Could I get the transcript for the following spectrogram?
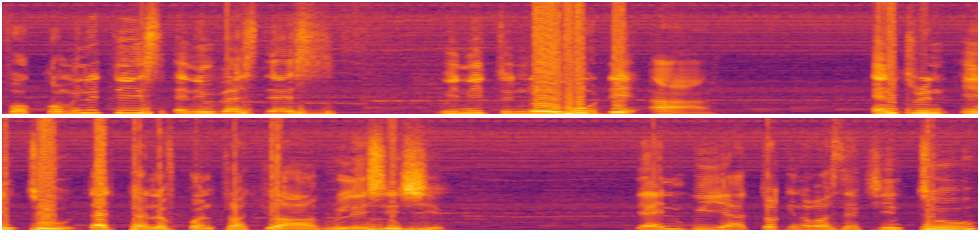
For communities and investors, we need to know who they are entering into that kind of contractual relationship. Then we are talking about section two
